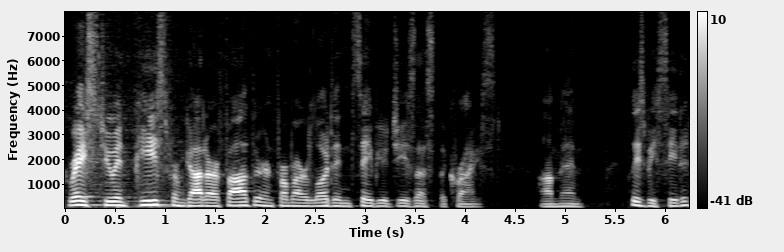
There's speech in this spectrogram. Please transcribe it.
Grace to you and peace from God our Father and from our Lord and Savior Jesus the Christ. Amen. Please be seated.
